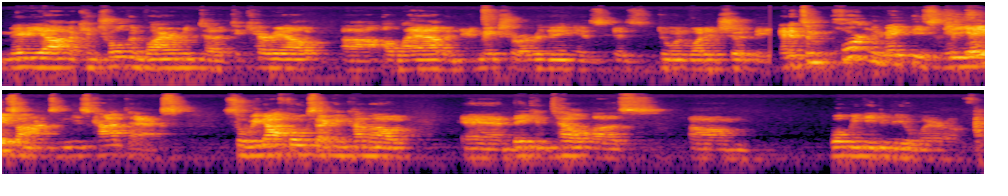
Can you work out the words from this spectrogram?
Maybe a, a controlled environment to, to carry out uh, a lab and, and make sure everything is, is doing what it should be. And it's important to make these liaisons and these contacts so we got folks that can come out and they can tell us um, what we need to be aware of,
